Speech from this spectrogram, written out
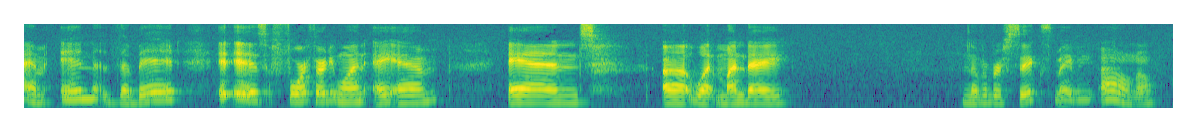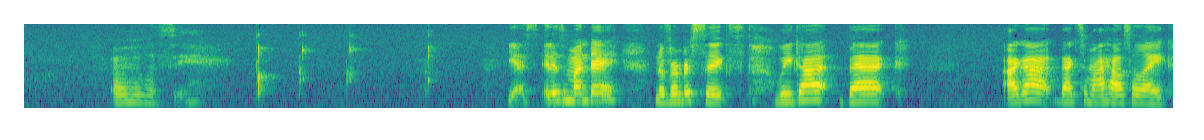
I am in the bed. It is 4:31 a.m. and uh what Monday November 6th maybe? I don't know. Uh let's see. Yes, it is Monday, November 6th. We got back I got back to my house at like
